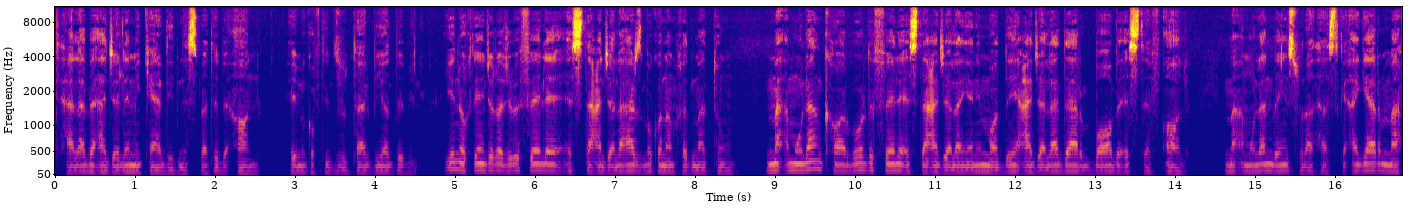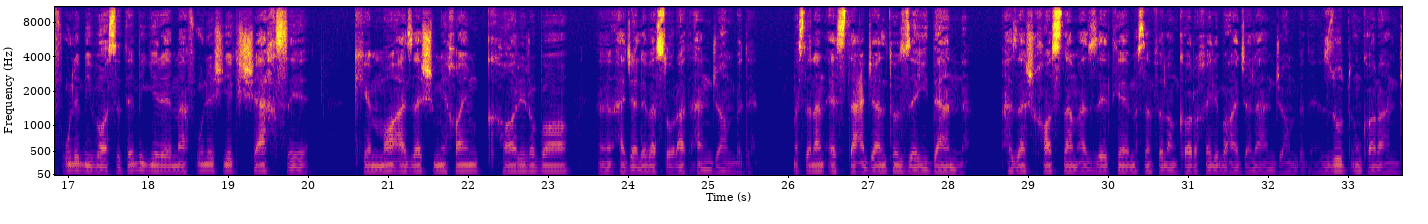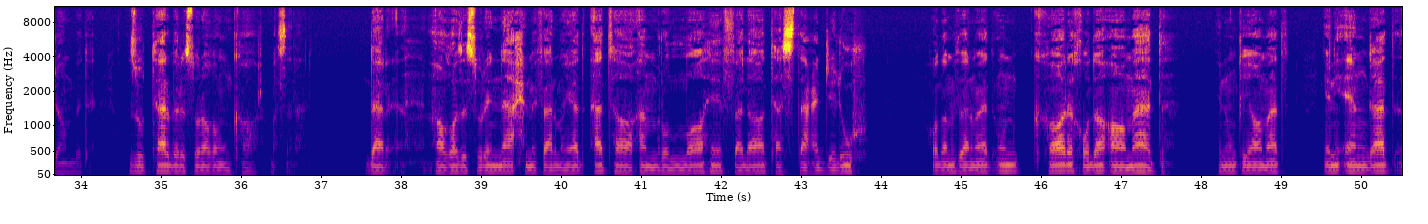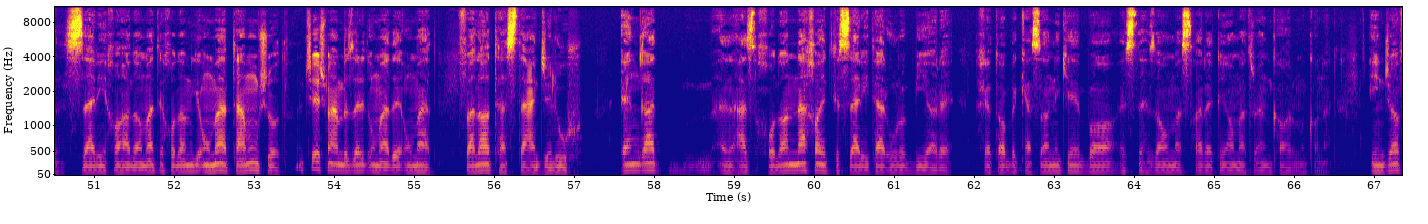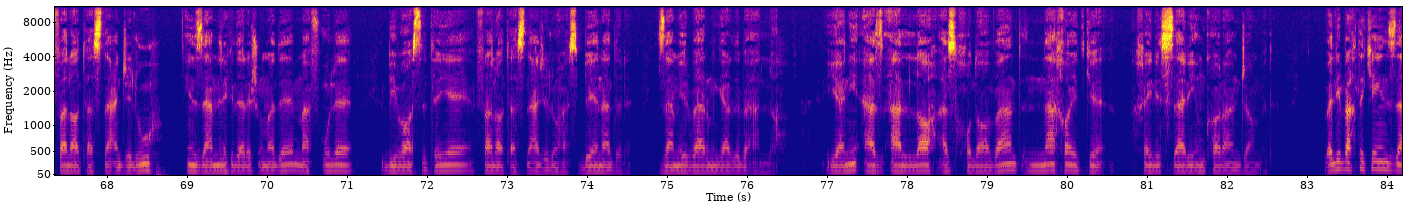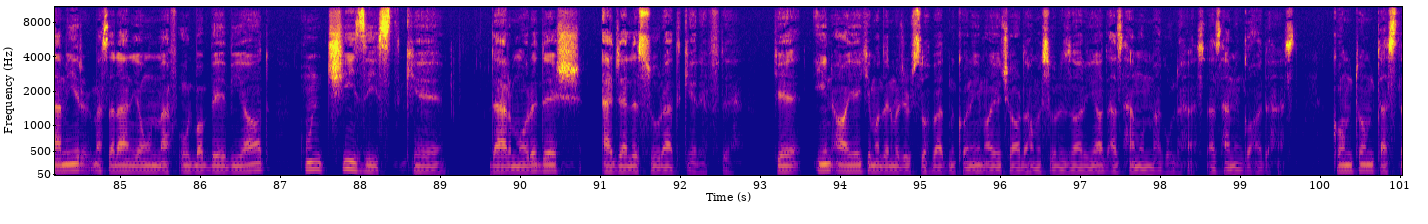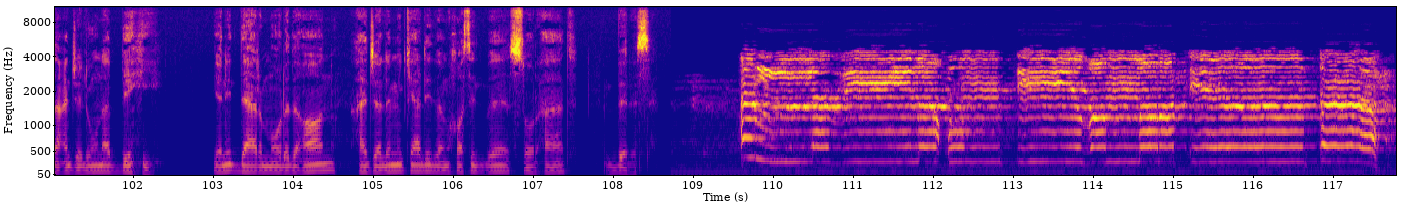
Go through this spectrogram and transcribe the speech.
طلب عجله می‌کردید نسبت به آن. هی می‌گفتید زودتر بیاد ببینیم. یه نکته اینجا راجع به فعل استعجله عرض بکنم خدمتتون. معمولا کاربرد فعل استعجله یعنی ماده عجله در باب استفعال. معمولا به این صورت هست که اگر مفعول بیواسطه بگیره مفعولش یک شخصه که ما ازش می‌خوایم کاری رو با عجله و سرعت انجام بده. مثلا استعجلت و زیدن. ازش خواستم از زید که مثلا فلان کار رو خیلی با عجله انجام بده. زود اون کار رو انجام بده. زودتر بره سراغ اون کار مثلا. در آغاز سوره نحل میفرماید اتا امر الله فلا تستعجلوه. خدا میفرماید اون کار خدا آمد. این اون قیامت یعنی انقدر سریع خواهد آمد که خدا میگه اومد تموم شد. چشم هم بذارید اومده اومد. فلا تستعجلوه. انقدر از خدا نخواهید که سریعتر او رو بیاره. خطاب به کسانی که با استهزا و مسخره قیامت رو انکار می‌کنن. اینجا فلا تستعجلوه. این زمینی که درش اومده مفعول بیواسطه فلا تستعجلوه هست. به نداره. زمیر برمیگرده به الله. یعنی از الله از خداوند نخواهید که خیلی سریع اون کار رو انجام بده. ولی وقتی که این زمیر مثلا یا اون مفعول با به بیاد اون چیزی است که در موردش عجله صورت گرفته. که این آیه که ما داریم راجبش صحبت می‌کنیم آیه 14 همه سوره زاریات از همون مقوله هست از همین قاعده هست. کنتم تستعجلون بهی. یعنی در مورد آن عجله می‌کردید و می‌خواستید به سرعت برسه. الذين هم في غمرة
